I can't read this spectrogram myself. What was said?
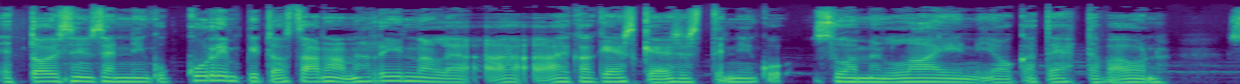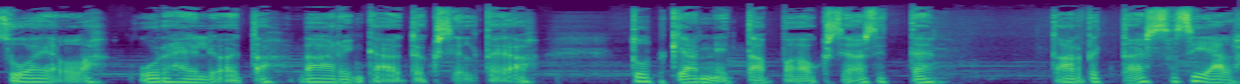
Et toisin sen niin kuin kurinpito-sanan rinnalle aika keskeisesti niin kuin Suomen lain, joka tehtävä on suojella urheilijoita väärinkäytöksiltä ja tutkia niitä tapauksia sitten tarvittaessa siellä.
